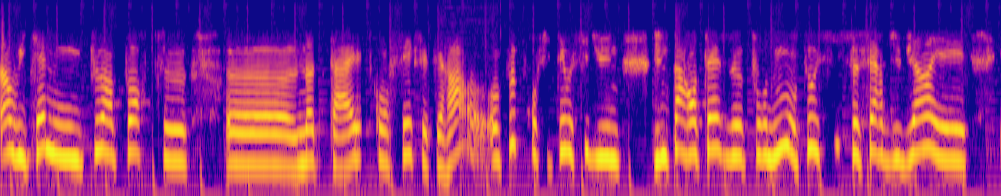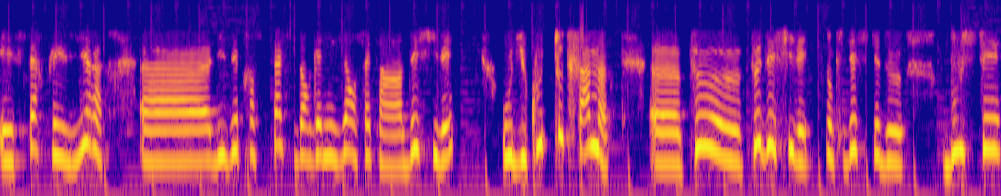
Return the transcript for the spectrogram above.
un week-end où peu importe euh, euh, notre taille, ce qu'on fait, etc., on peut profiter aussi d'une d'une parenthèse pour nous. On peut aussi se faire du bien et, et se faire plaisir. Euh, L'idée principale, c'est d'organiser en fait un défilé où du coup toute femme euh, peut peut défiler. Donc l'idée c'était de booster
